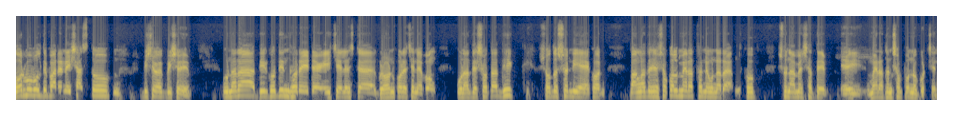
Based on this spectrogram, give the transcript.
গর্ব বলতে পারেন এই স্বাস্থ্য বিষয়ক বিষয়ে। ওনারা দীর্ঘদিন ধরে এটা, এই চ্যালেঞ্জটা গ্রহণ করেছেন এবং ওনাদের শতাধিক সদস্য নিয়ে এখন বাংলাদেশের সকল ম্যারাথনে ওনারা খুব সুনামের সাথে এই ম্যারাথন সম্পন্ন করছেন।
